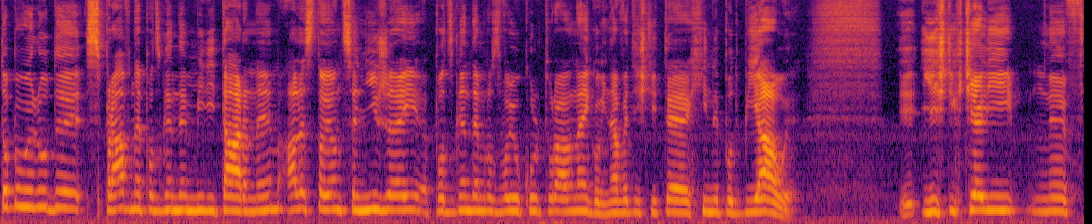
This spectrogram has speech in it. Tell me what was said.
to były ludy sprawne pod względem militarnym, ale stojące niżej pod względem rozwoju kulturalnego i nawet jeśli te Chiny podbijały jeśli chcieli mm, w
